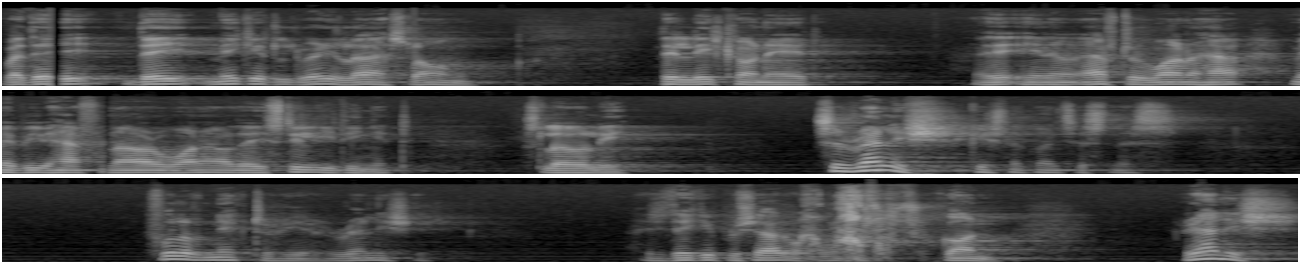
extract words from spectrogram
But they, they make it very last long. They lick on it. They, you know, after one half, maybe half an hour, one hour, they're still eating it slowly. So relish Krishna consciousness. Full of nectar here, relish it. You take a prasad, gone. Relish.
